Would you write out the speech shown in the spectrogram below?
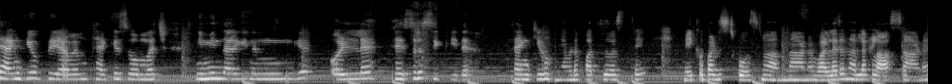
thank you Priya ma'am thank you so much ನಿಮ್ಮಿಂದಾಗಿ ನನಗೆ ಒಳ್ಳೆ ಹೆಸರು ಸಿಕ್ಕಿದೆ. താങ്ക് യു നമ്മുടെ പത്ത് ദിവസത്തെ മേക്കപ്പ് ആർട്ടിസ്റ്റ് കോഴ്സിന് വന്നാണ് വളരെ നല്ല ക്ലാസ് ആണ്.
